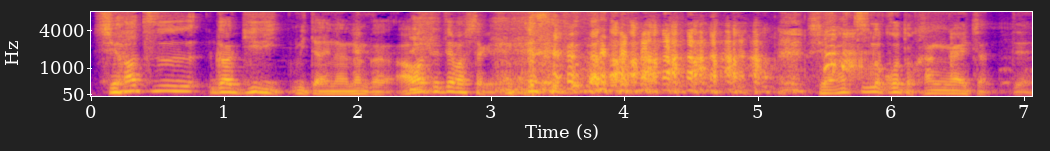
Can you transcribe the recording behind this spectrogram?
始発がギリみたいななんか慌ててましたけどね。始発のこと考えちゃって。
